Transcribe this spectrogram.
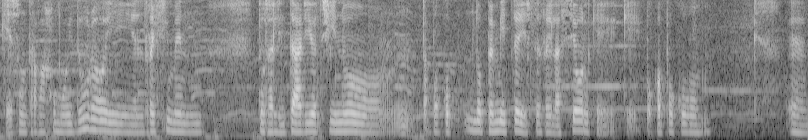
que es un trabajo muy duro y el régimen totalitario chino tampoco no permite esta relación que, que poco a poco em,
